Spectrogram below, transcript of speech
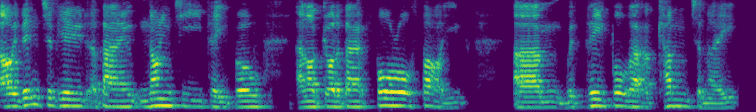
I've interviewed about 90 people, and I've got about four or five um, with people that have come to me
